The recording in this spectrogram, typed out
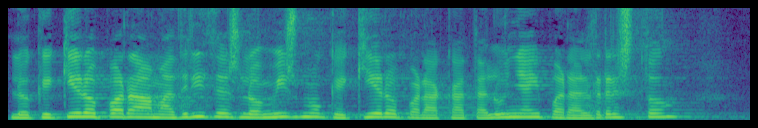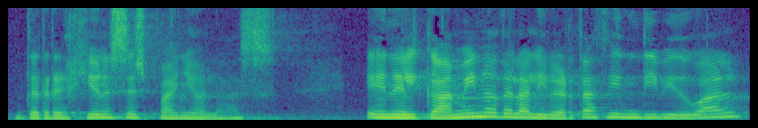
Lo que quiero para Madrid es lo mismo que quiero para Cataluña y para el resto de regiones españolas. En el camino de la libertad individual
